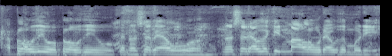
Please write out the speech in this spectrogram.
Aplaudiu, aplaudiu, que no sabeu, no sabeu de quin mal haureu de morir.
